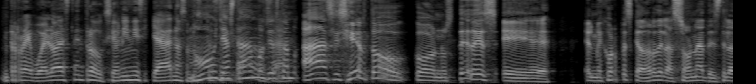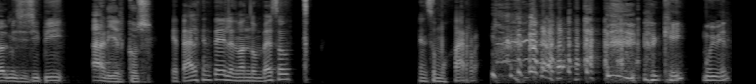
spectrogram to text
revuelo a esta introducción y ni siquiera nos hemos No, ya estamos, o ya estamos. Ah, sí, cierto. Con ustedes, eh, el mejor pescador de la zona de este lado del Mississippi, Ariel Cos. ¿Qué tal, gente? Les mando un beso en su mojarra. ok, muy bien.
